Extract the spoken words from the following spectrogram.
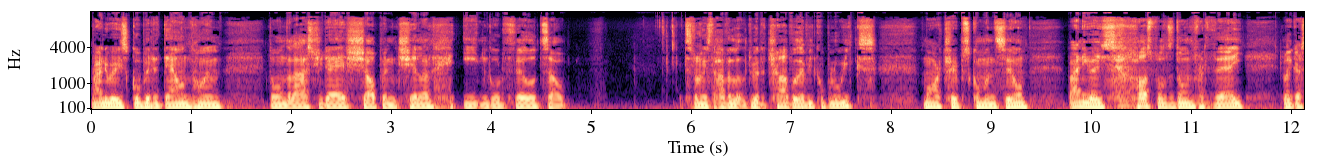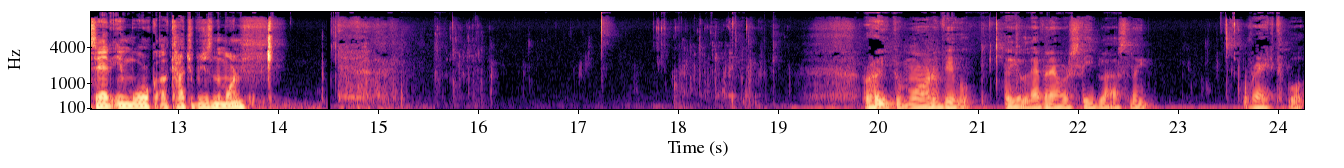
Anyways, good bit of downtime. Done the last few days, shopping, chilling, eating good food. So, it's nice to have a little bit of travel every couple of weeks. More trips coming soon. But anyways, hospital's done for today. Like I said, in work, I'll catch up with you in the morning. Right, good morning people. Like 11 hours sleep last night. Wrecked, but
